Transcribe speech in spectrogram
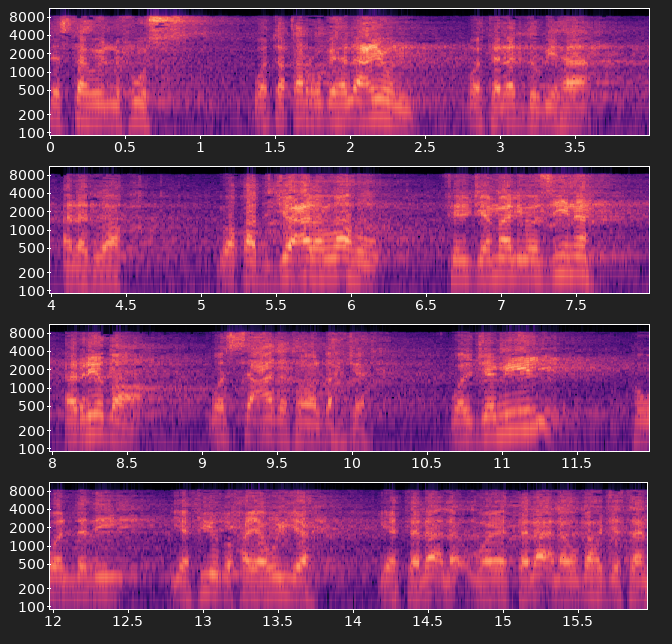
تستهوي النفوس وتقر بها الأعين وتلذ بها الأذواق. وقد جعل الله في الجمال والزينة الرضا والسعادة والبهجة. والجميل هو الذي يفيض حيوية يتلألأ ويتلألأ بهجة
